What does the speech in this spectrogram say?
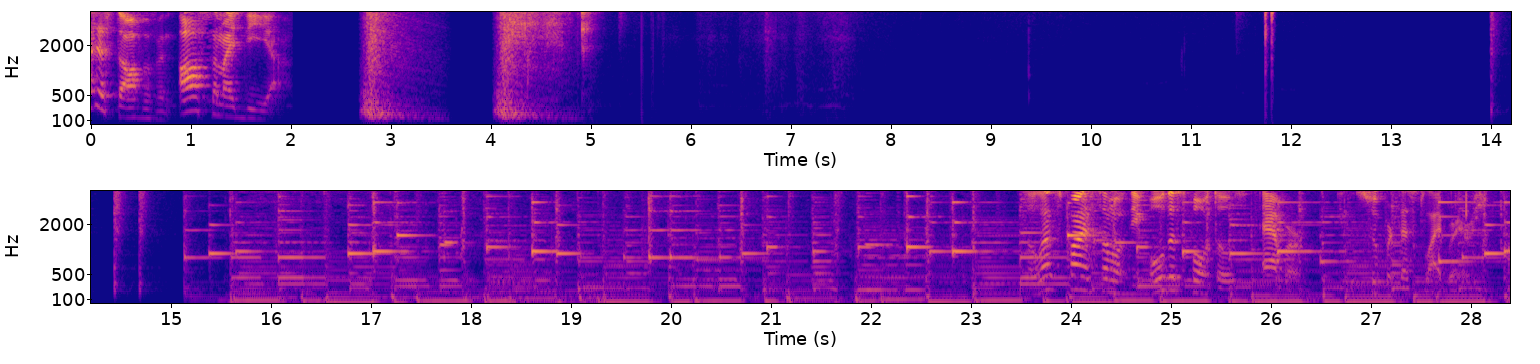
I just thought of an awesome idea. So let's find some of the oldest photos ever in the Supertest library.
